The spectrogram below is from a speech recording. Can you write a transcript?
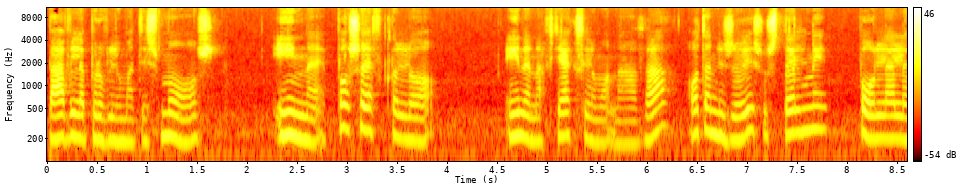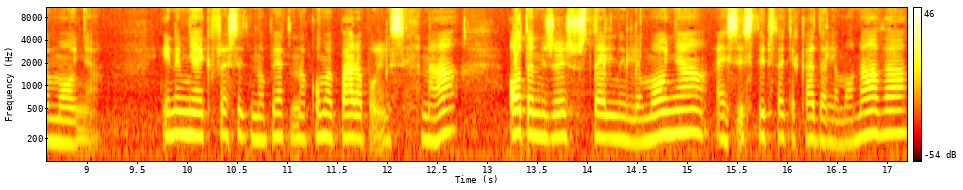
παύλα προβληματισμός είναι πόσο εύκολο είναι να φτιάξει λεμονάδα όταν η ζωή σου στέλνει πολλά λεμόνια. Είναι μια έκφραση την οποία την ακούμε πάρα πολύ συχνά. Όταν η ζωή σου στέλνει λεμόνια, εσύ στύψτα και κάντα λεμονάδα,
